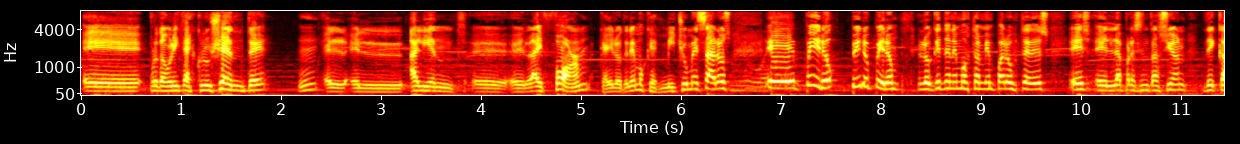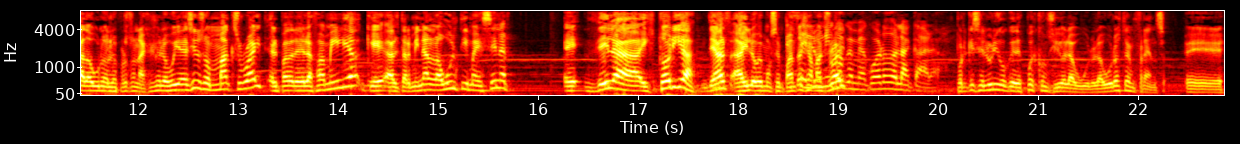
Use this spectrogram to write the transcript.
eh, protagonista excluyente. El, el Alien eh, Life Form, que ahí lo tenemos, que es Michu Mesaros. Eh, pero, pero, pero, lo que tenemos también para ustedes es eh, la presentación de cada uno de los personajes. Yo les voy a decir, son Max Wright, el padre de la familia, que al terminar la última escena eh, de la historia de Alf, ahí lo vemos en Es pantalla, el Max único Wright, que me acuerdo la cara. porque es el único que después consiguió laburo. Laburo está en Friends. Eh,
